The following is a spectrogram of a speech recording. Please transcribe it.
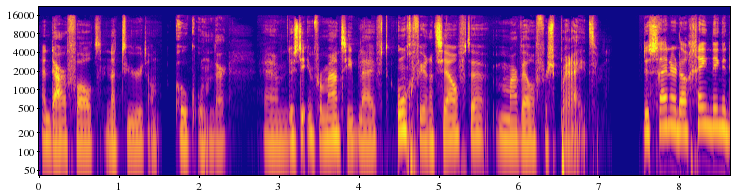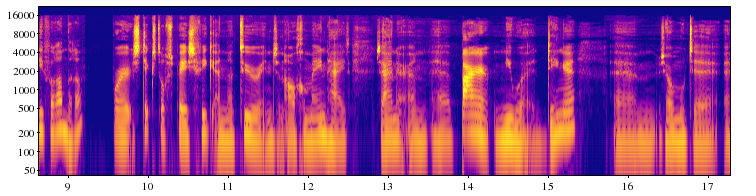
En daar valt natuur dan ook onder. Um, dus de informatie blijft ongeveer hetzelfde, maar wel verspreid. Dus zijn er dan geen dingen die veranderen? Voor stikstof specifiek en natuur in zijn algemeenheid zijn er een uh, paar nieuwe dingen. Um, zo moeten uh,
